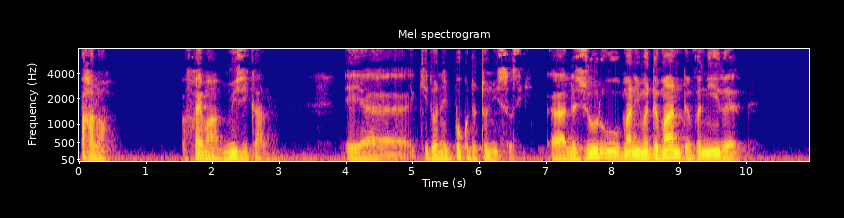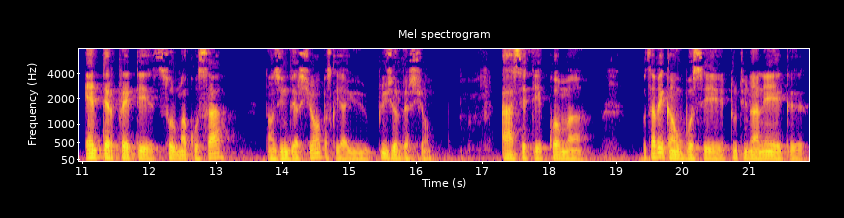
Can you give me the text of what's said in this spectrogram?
parlant, vraiment musical et euh, qui donnait beaucoup de tonus aussi. Euh, le jour où Manu me demande de venir euh, interpréter Sol Makossa dans une version, parce qu'il y a eu plusieurs versions, ah, c'était comme, euh, vous savez, quand vous bossez toute une année et que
